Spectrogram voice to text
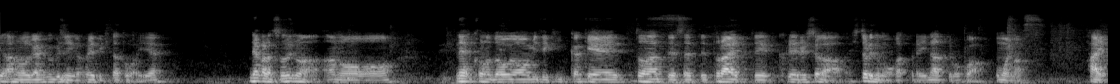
あの、外国人が増えてきたとはいえ。だからそういうのは、あのね、この動画を見てきっかけとなって、そうやって捉えてくれる人が一人でも多かったらいいなって僕は思います。はい。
